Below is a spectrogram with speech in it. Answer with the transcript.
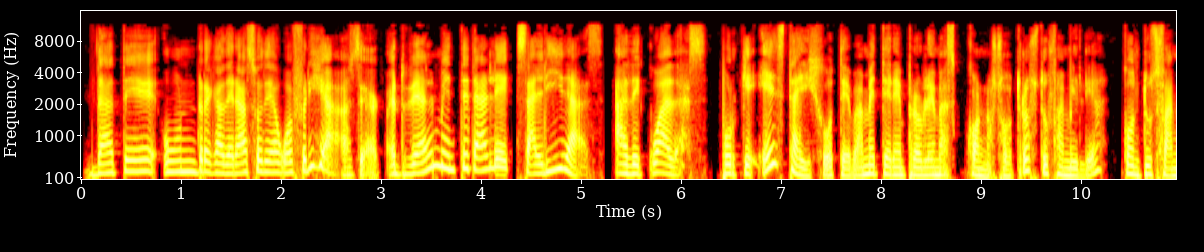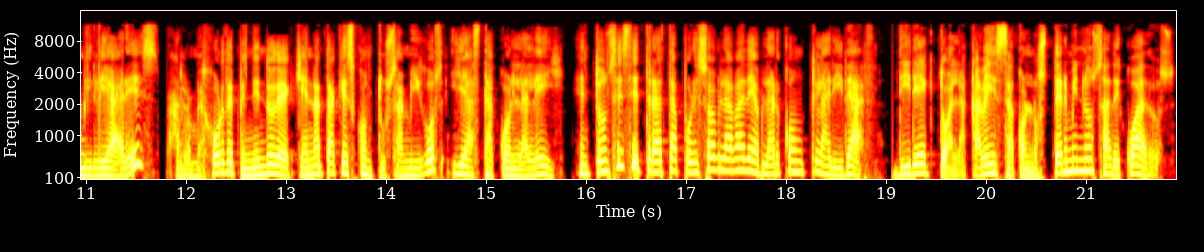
Date un regaderazo de agua fría. O sea, realmente dale salidas adecuadas, porque esta hijo te va a meter en problemas con nosotros, tu familia, con tus familiares, a lo mejor dependiendo de quién ataques con tus amigos y hasta con la ley. Entonces se trata, por eso hablaba de hablar con claridad, directo a la cabeza, con los términos adecuados.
